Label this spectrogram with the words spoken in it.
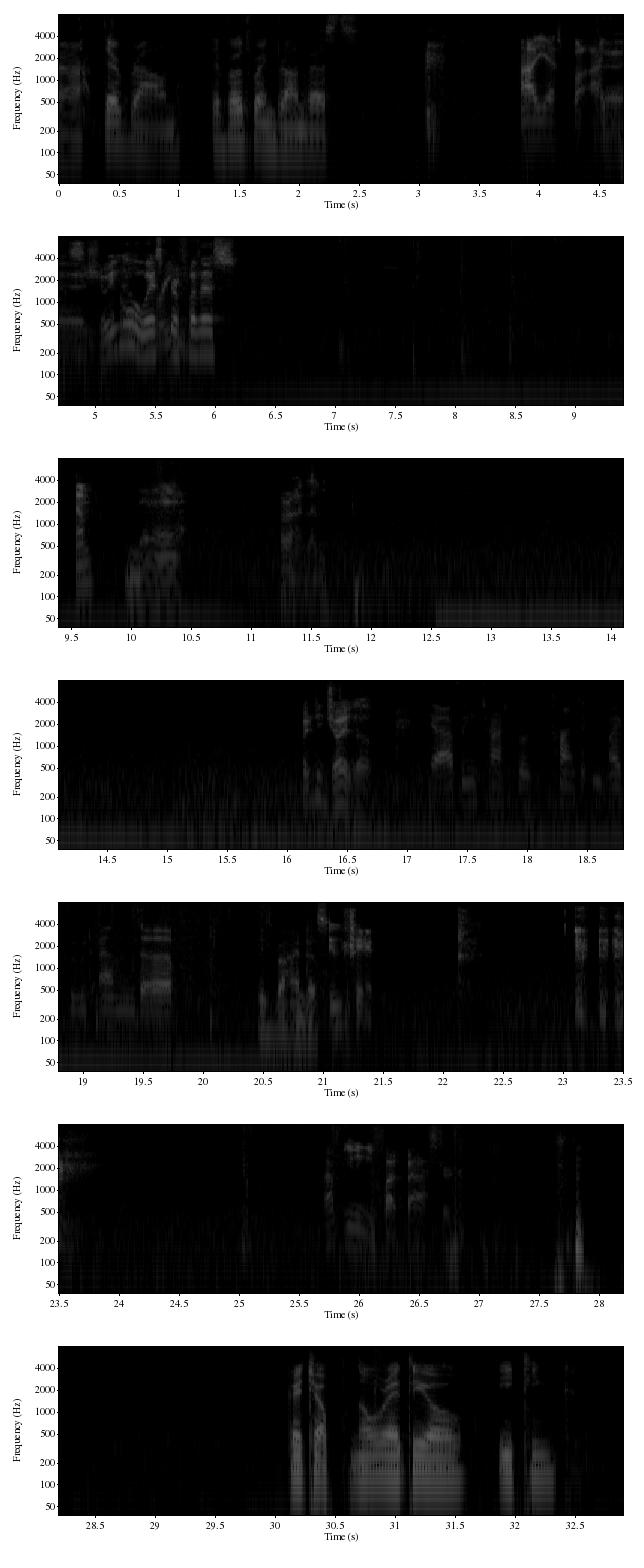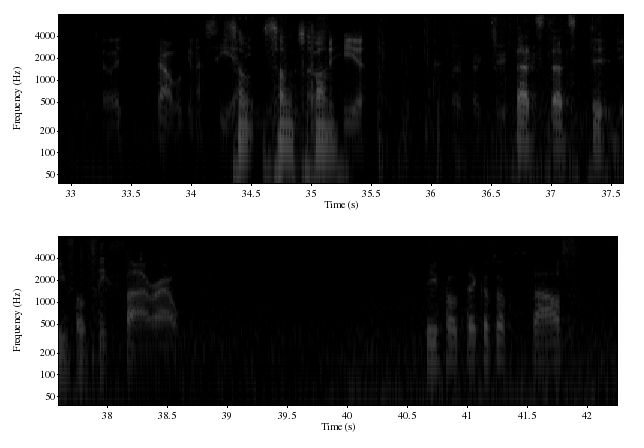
Yeah. They're brown. They're both wearing brown vests. Ah, yes, but I. Uh, see should we go whisper green. for this? Um? Nah. Alright then. Where did Joy go? Yeah, I've been trying to, trying to eat my food and uh, He's behind us. do shit. Stop eating, you fat bastard. Great job. No radio, eating. So I doubt we're gonna see Some- any sounds over fun. here. That's that's de- default. They far out. Default, take us off south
